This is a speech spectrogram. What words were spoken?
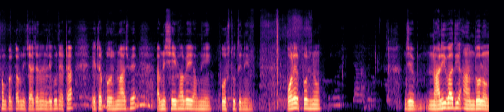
সম্পর্কে আপনি যা জানেন লিখুন, এটা এটা প্রশ্ন আসবে। আপনি সেইভাবেই আপনি প্রস্তুতি নিন। পরের প্রশ্ন, যে নারীবাদী আন্দোলন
